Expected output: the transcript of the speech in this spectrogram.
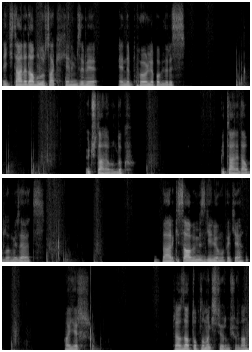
İki tane daha bulursak kendimize bir Ender Pearl yapabiliriz. Üç tane bulduk. Bir tane daha bulur muyuz? Evet. Berkis abimiz geliyor mu peki? Hayır. Biraz daha toplamak istiyorum şuradan.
